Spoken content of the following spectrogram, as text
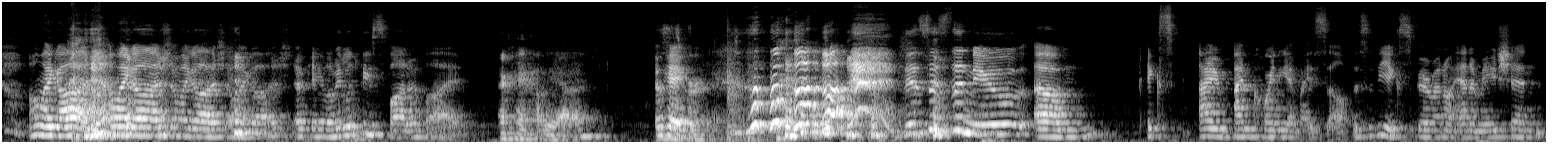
Oh my gosh! Oh my gosh! Oh my gosh! Oh my gosh! Okay, let me look through Spotify. Okay, hell yeah. This Okay. is perfect. this is the new. Um, I'm I'm coining it myself. This is the experimental animation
